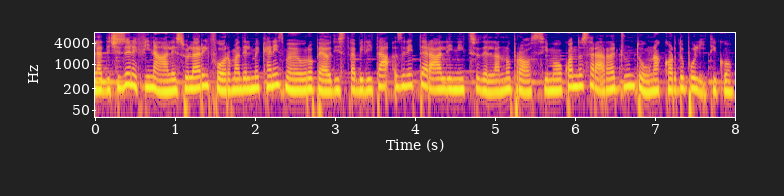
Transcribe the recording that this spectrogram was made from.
La decisione finale sulla riforma del meccanismo europeo di stabilità slitterà all'inizio dell'anno prossimo, quando sarà raggiunto un accordo politico.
